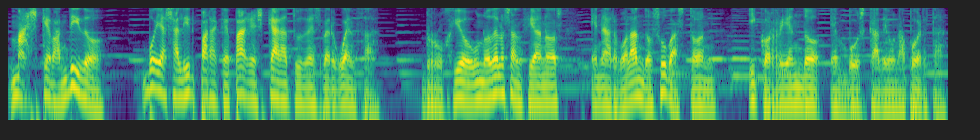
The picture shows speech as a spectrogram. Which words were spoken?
¡Más que bandido! Voy a salir para que pagues cara tu desvergüenza. rugió uno de los ancianos, enarbolando su bastón y corriendo en busca de una puerta.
